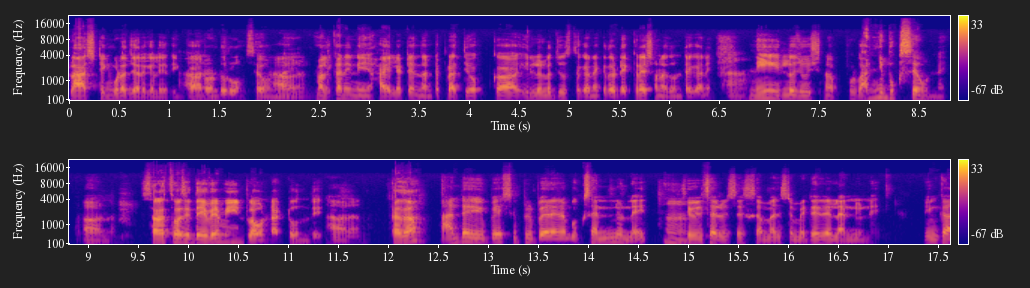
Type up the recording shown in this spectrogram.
ప్లాస్టింగ్ కూడా జరగలేదు. ఇంకా. రెండు రూమ్స్ ఉన్నాయి. అవును. మళ్ళీ కానీ నీ హైలైట్ ఏంటంటే ప్రతి ఒక్క ఇల్లులో చూస్తే గనక ఏదో డెకరేషన్ అది ఉంటాయి కానీ నీ ఇల్లు చూసినప్పుడు అన్ని బుక్సే ఉన్నాయి. అవును. సరస్వతి దేవే మీ ఇంట్లో ఉన్నట్టు ఉంది. కదా? అంటే యూపీఎస్సీ ప్రిపేర్ అయిన బుక్స్ అన్ని ఉన్నాయి. సివిల్ సర్వీసెస్ సంబంధించిన మెటీరియల్ అన్ని ఉన్నాయి. ఇంకా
